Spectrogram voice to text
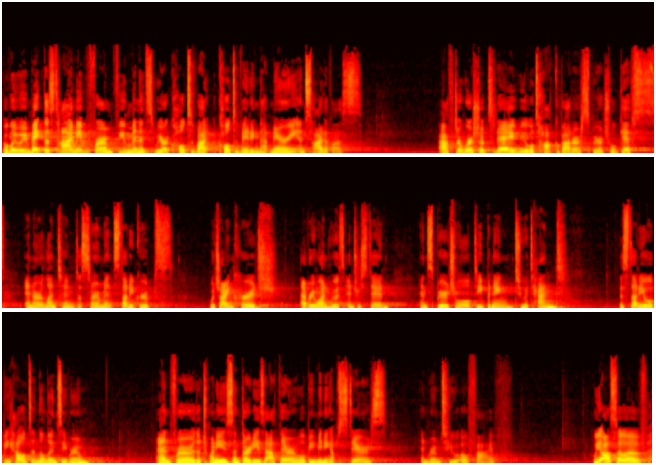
But when we make this time, even for a few minutes, we are cultivi- cultivating that Mary inside of us. After worship today, we will talk about our spiritual gifts in our Lenten discernment study groups, which I encourage everyone who is interested and spiritual deepening to attend. The study will be held in the Lindsay Room. And for the 20s and 30s out there, we'll be meeting upstairs in room 205. We also have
